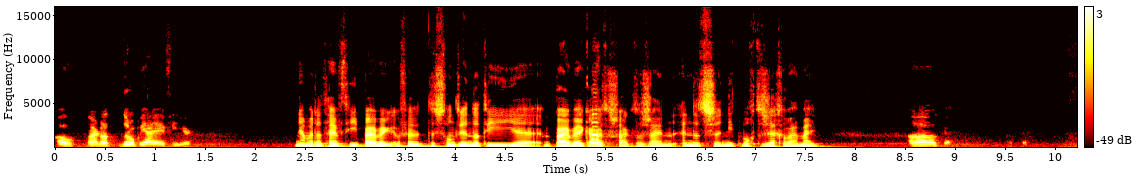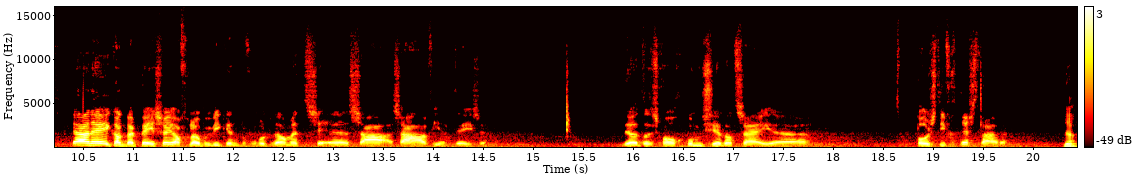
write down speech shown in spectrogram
Oh, maar dat drop jij even hier. Ja, maar dat heeft hij een paar weken... Of, eh, er stond in dat hij eh, een paar weken uitgeschakeld zou zijn... en dat ze niet mochten zeggen waarmee. Oh, oké. Ja, nee, ik had bij PSV afgelopen weekend bijvoorbeeld wel met Sa- Sahavi en These. Ja, dat is gewoon gecommuniceerd dat zij positief getest waren. Ja.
